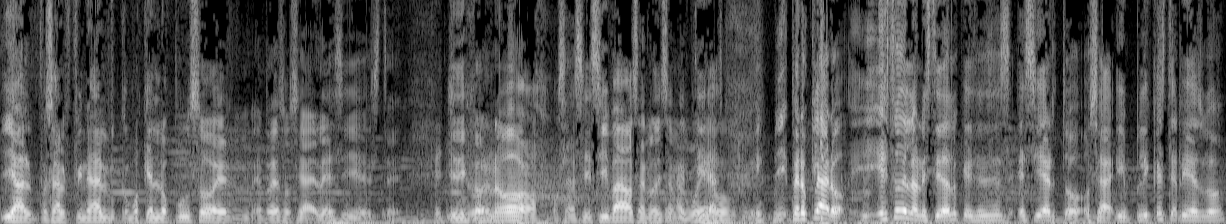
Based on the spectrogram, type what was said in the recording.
Y al, pues al final, como que lo puso en, en redes sociales y este. Y dijo, no, o sea, sí, sí va, o sea, no dice A mentiras. Y- pero claro, y esto de la honestidad, lo que dices es, es cierto. O sea, implica este riesgo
